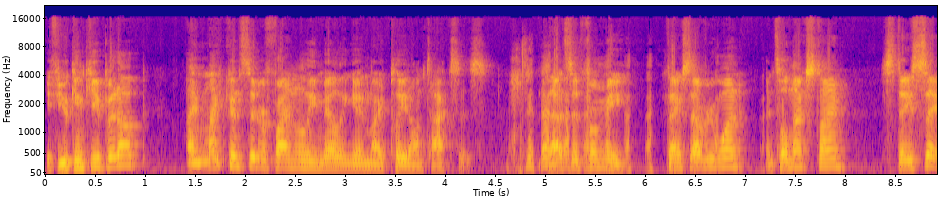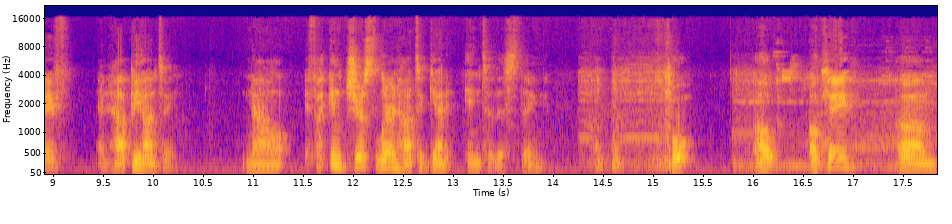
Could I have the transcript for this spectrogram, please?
If you can keep it up, I might consider finally mailing in my plate on taxes. That's it from me. Thanks everyone. Until next time, stay safe and happy hunting. Now, if I can just learn how to get into this thing. Oh, oh, okay. Um.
